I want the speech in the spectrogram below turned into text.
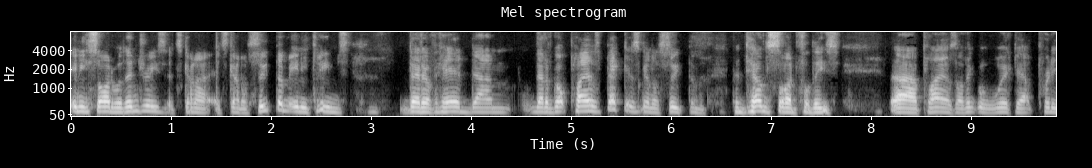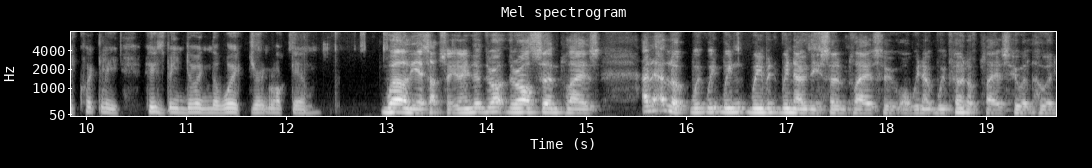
any side with injuries, it's gonna it's gonna suit them. Any teams that have had um, that have got players back is to suit them. The downside for these uh, players, I think, will work out pretty quickly who's been doing the work during lockdown. Well, yes, absolutely. I mean, there are there are certain players and, look, we, we we we know these certain players who, or we know we've heard of players who are who are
